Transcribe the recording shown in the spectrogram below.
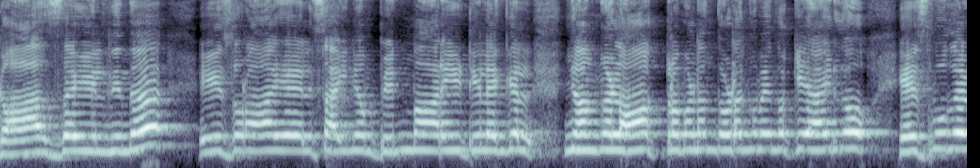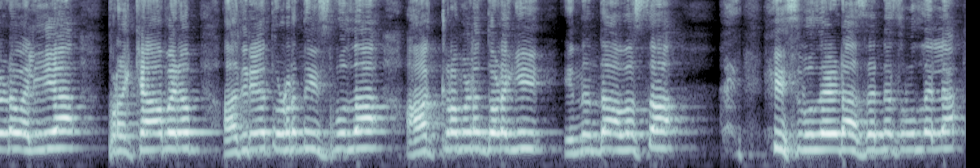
ഗാസയിൽ നിന്ന് ഇസ്രായേൽ സൈന്യം പിന്മാറിയിട്ടില്ലെങ്കിൽ ഞങ്ങൾ ആക്രമണം തുടങ്ങുമെന്നൊക്കെയായിരുന്നു? ഹിസ്ബുല്ലയുടെ വലിയ പ്രഖ്യാപനം. അതിനെ തുടർന്ന് ഹിസ്ബുല്ല ആക്രമണം തുടങ്ങി. ഇന്നെന്താ അവസ്ഥ? ഹിസ്ബുല്ലയുടെ അസൻ നസ്രുല്ല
